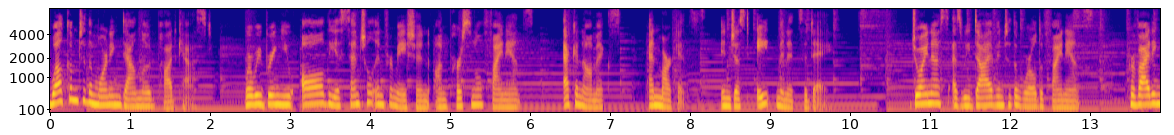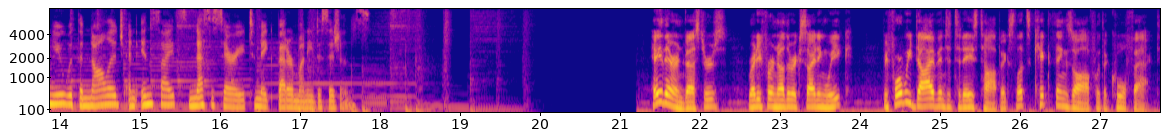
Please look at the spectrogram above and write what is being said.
Welcome to the Morning Download Podcast, where we bring you all the essential information on personal finance, economics, and markets in just eight minutes a day. Join us as we dive into the world of finance, providing you with the knowledge and insights necessary to make better money decisions. Hey there, investors. Ready for another exciting week? Before we dive into today's topics, let's kick things off with a cool fact.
